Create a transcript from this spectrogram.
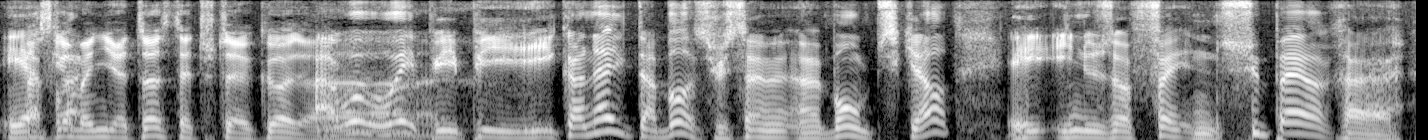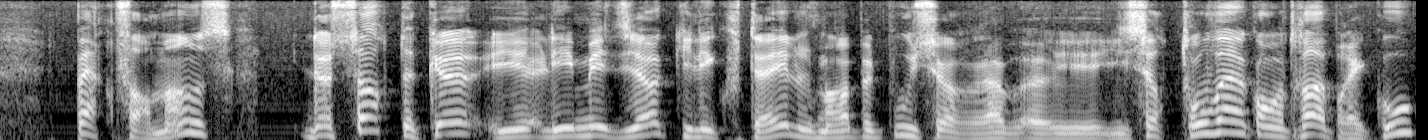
Et Parce que Magnota, c'était tout un cas. Ah oui, oui, puis, puis il connaît le tabac, c'est un, bon psychiatre, et il nous a fait une super... Euh, performance de sorte que les médias qui l'écoutaient, je me rappelle plus, ils euh, se, retrouvaient un contrat après coup.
